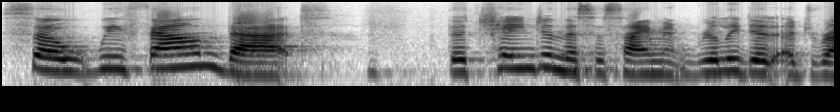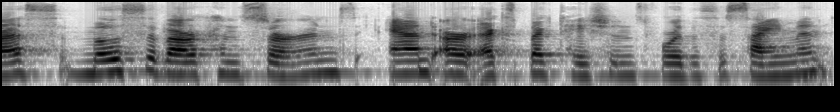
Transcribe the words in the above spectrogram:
So we found that the change in this assignment really did address most of our concerns and our expectations for this assignment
